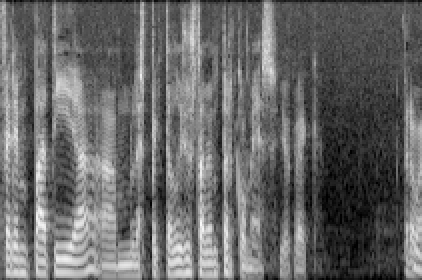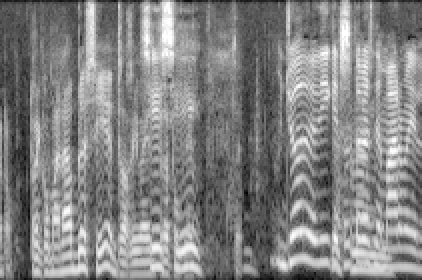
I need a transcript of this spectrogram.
fent empatia amb l'espectador justament per com és, jo crec. Però bueno, recomanable sí, ens arriba Sí, entre sí. poquet. Sí. Jo he de dir que La totes les de Marvel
